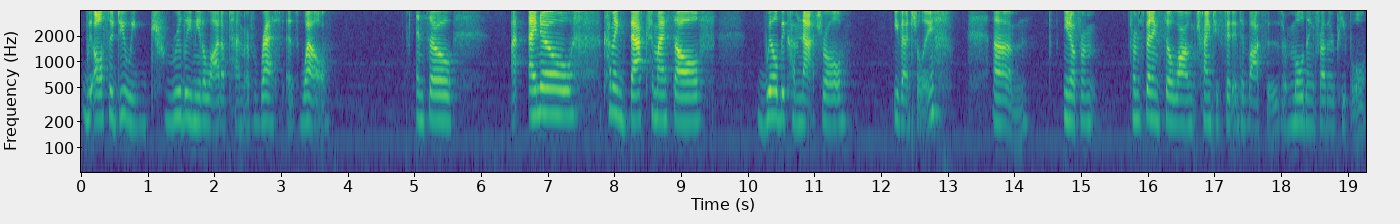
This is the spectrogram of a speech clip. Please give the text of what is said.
we also do we truly need a lot of time of rest as well, and so I, I know coming back to myself will become natural eventually. um, you know, from from spending so long trying to fit into boxes or molding for other people.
